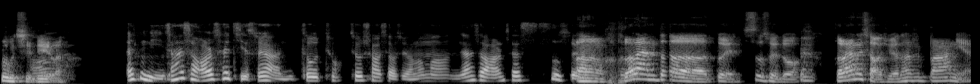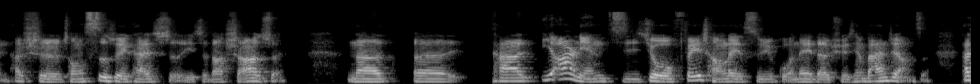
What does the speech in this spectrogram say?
录取率了。哎，你家小孩才几岁啊？你就就就上小学了吗？你家小孩才四岁。嗯，荷兰的对四岁多，荷兰的小学它是八年，它是从四岁开始一直到十二岁。那呃，他一二年级就非常类似于国内的学前班这样子，他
